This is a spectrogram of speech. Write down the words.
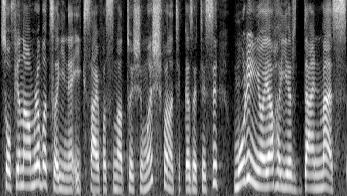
Sofyan Amrabat'ı yine ilk sayfasına taşımış Fanatik gazetesi. Mourinho'ya hayır denmez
